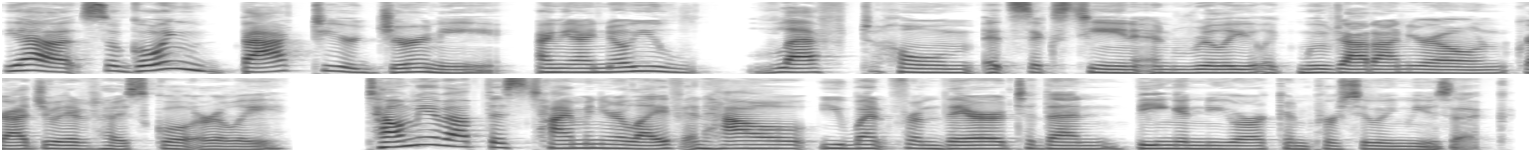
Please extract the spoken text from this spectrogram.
Yeah. So going back to your journey, I mean, I know you left home at 16 and really like moved out on your own, graduated high school early. Tell me about this time in your life and how you went from there to then being in New York and pursuing music.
